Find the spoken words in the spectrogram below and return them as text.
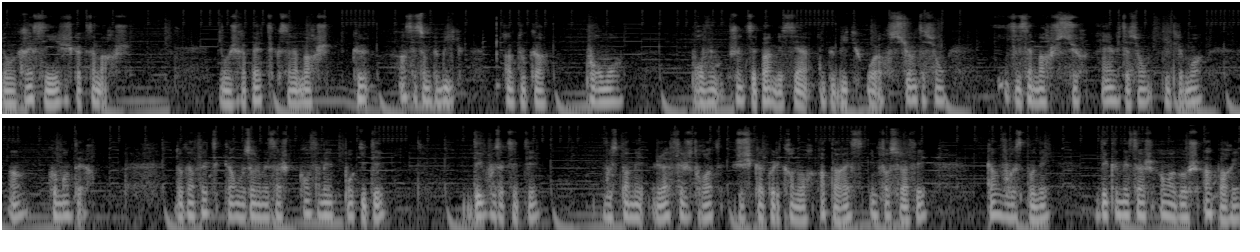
Donc réessayez jusqu'à que ça marche. Donc je répète que ça ne marche que en session publique. En tout cas, pour moi, pour vous, je ne sais pas, mais c'est un, public ou alors sur invitation. si ça marche sur invitation, dites-le moi en commentaire. Donc en fait, quand vous aurez le message confirmé pour quitter, dès que vous acceptez, vous spammez la flèche droite jusqu'à ce que l'écran noir apparaisse. Une fois cela fait, quand vous respawnez, dès que le message en haut à gauche apparaît,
